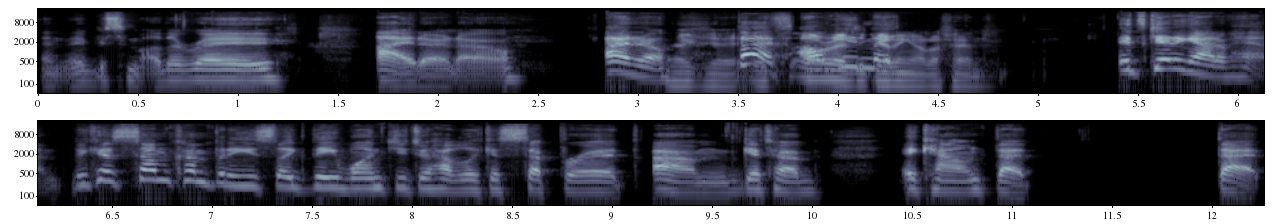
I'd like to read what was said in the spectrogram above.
and maybe some other Ray. I don't know. I don't know. Okay, but it's already getting out of hand. It's getting out of hand because some companies like they want you to have like a separate um, GitHub account that that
